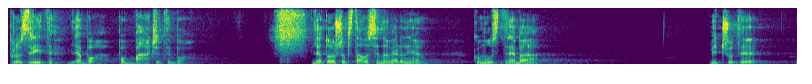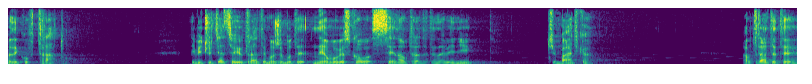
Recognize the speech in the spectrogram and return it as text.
прозріти для Бога, побачити Бога. Для того, щоб сталося навернення, комусь треба відчути велику втрату. І відчуття цієї втрати може бути не обов'язково сина втратити на війні чи батька, а втратити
